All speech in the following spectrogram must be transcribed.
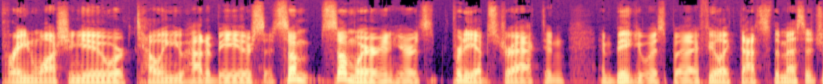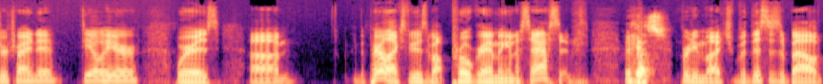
brainwashing you or telling you how to be. There's some somewhere in here. It's pretty abstract and ambiguous, but I feel like that's the message they're trying to deal here. Whereas um, the parallax view is about programming an assassin, Yes. pretty much. But this is about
